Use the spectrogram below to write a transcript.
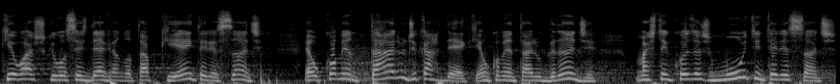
que eu acho que vocês devem anotar, porque é interessante, é o comentário de Kardec. É um comentário grande, mas tem coisas muito interessantes.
